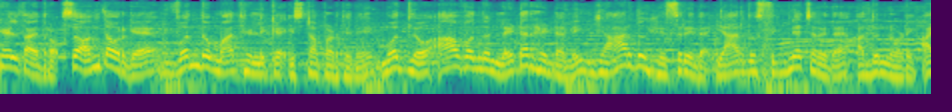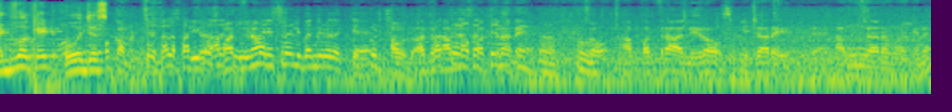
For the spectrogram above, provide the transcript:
ಹೇಳ್ತಾ ಇದ್ರು. ಸೊ ಅಂತವ್ರಿಗೆ ಒಂದು ಮಾತು ಹೇಳಲಿಕ್ಕೆ ಇಷ್ಟಪಡ್ತೀನಿ. ಮೊದಲು ಆ ಒಂದು ಲೆಟರ್ ಹೆಡ್ ಅಲ್ಲಿ ಯಾರ್ದು ಹೆಸರಿದೆ? ಯಾರ್ದು ಸಿಗ್ನೇಚರ್ ಇದೆ ಅದನ್ನ ನೋಡಿ. ಅಡ್ವೊಕೇಟ್ ಓಜಸ್ ಹೆಸರಲ್ಲಿ ಬಂದಿರೋದಕ್ಕೆ. ಹೌದು ಅದು ನಮ್ಮ ಪತ್ರನೇ. ಸೊ ಆ ಪತ್ರ ಅಲ್ಲಿರೋ ವಿಚಾರ ಏನಿದೆ ಆ ವಿಚಾರವಾಗಿನೇ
